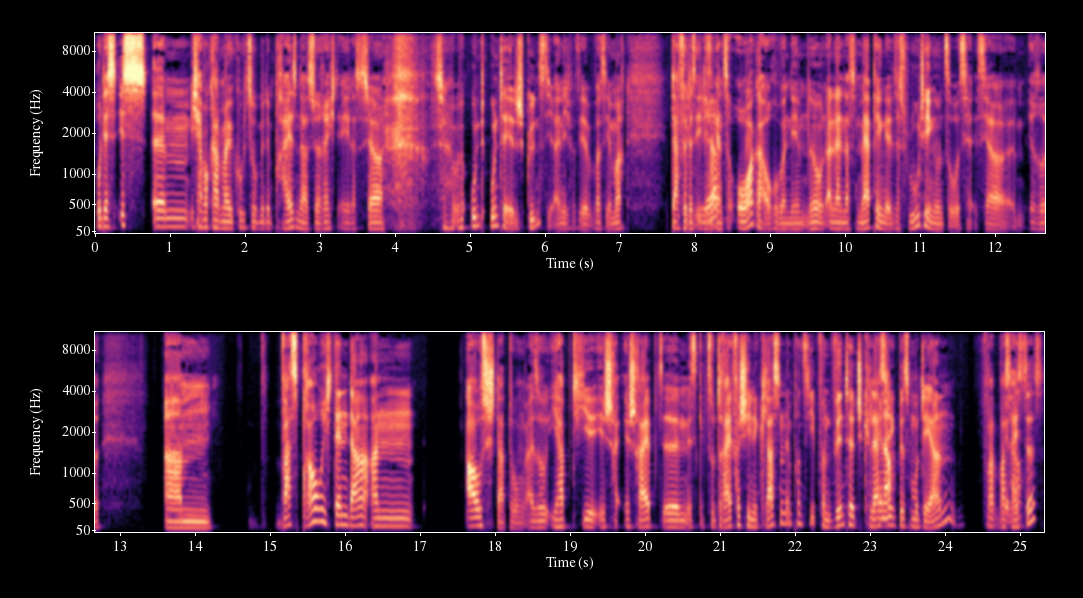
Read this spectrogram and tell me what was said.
Und es ist, ähm, ich habe auch gerade mal geguckt, so mit den Preisen, da hast du ja recht, ey, das ist ja, das ist ja un unterirdisch günstig eigentlich, was ihr, was ihr macht. Dafür, dass ihr ja. diese ganze Orga auch übernehmt, ne? Und allein das Mapping, das Routing und so ist ja, ist ja ähm, irre. Ähm, was brauche ich denn da an Ausstattung. Also ihr habt hier, ihr, schrei ihr schreibt, ähm, es gibt so drei verschiedene Klassen im Prinzip, von Vintage, Classic genau. bis modern. Was genau. heißt das?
